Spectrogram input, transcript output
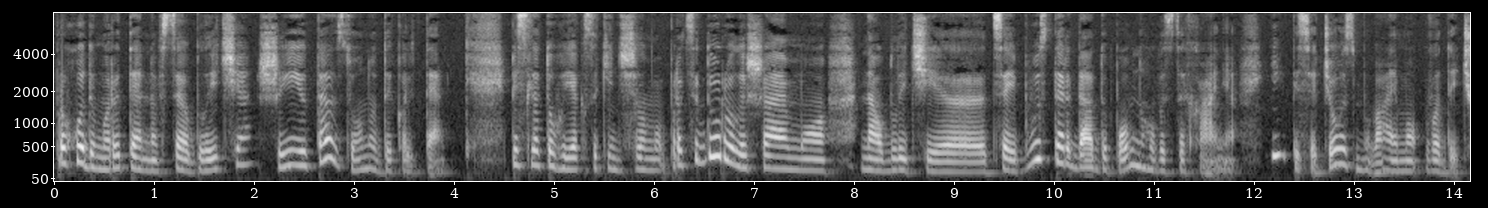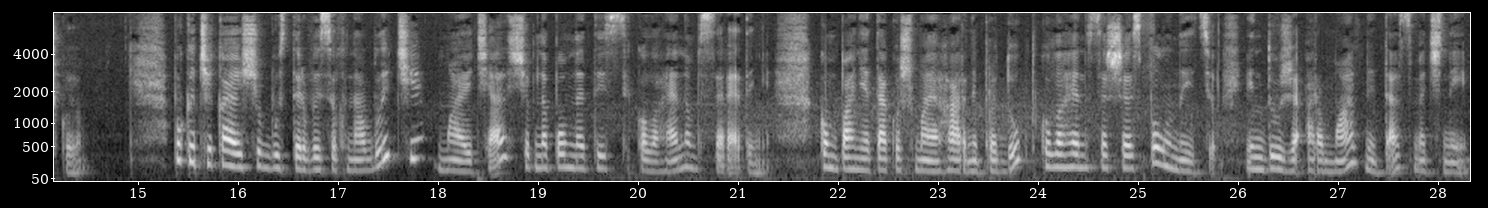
Проходимо ретельно все обличчя, шию та зону декольте. Після того, як закінчимо процедуру, лишаємо на обличчі е, цей бустер да, до повного висихання і після чого змиваємо водичкою. Поки чекаю, щоб бустер висох на обличчі, маю час, щоб наповнитись колагеном всередині. Компанія також має гарний продукт колаген США з полуницю. Він дуже ароматний та смачний.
